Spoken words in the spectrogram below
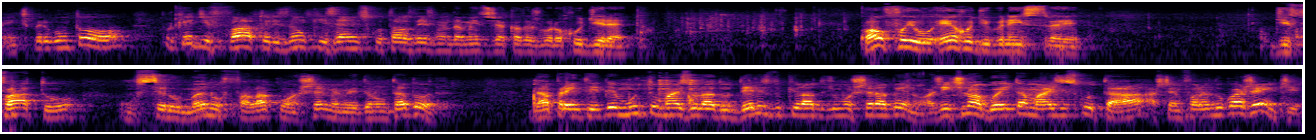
A gente perguntou, por que de fato eles não quiseram escutar os dez mandamentos de Akadosh Baruch Hu direto? Qual foi o erro de Bnei Israel? De fato, um ser humano falar com Hashem é amedrontador. Dá para entender muito mais o lado deles do que o lado de Moshe Rabbeinu. A gente não aguenta mais escutar Hashem falando com a gente.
